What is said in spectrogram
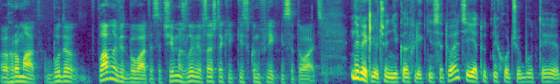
громад буде плавно відбуватися, чи можливі все ж таки якісь конфліктні ситуації? Не виключені конфліктні ситуації. Я тут не хочу бути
